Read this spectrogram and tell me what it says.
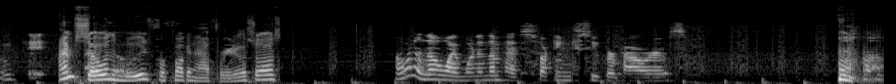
Okay. I'm so in the mood for fucking Alfredo sauce. I wanna know why one of them has fucking superpowers.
